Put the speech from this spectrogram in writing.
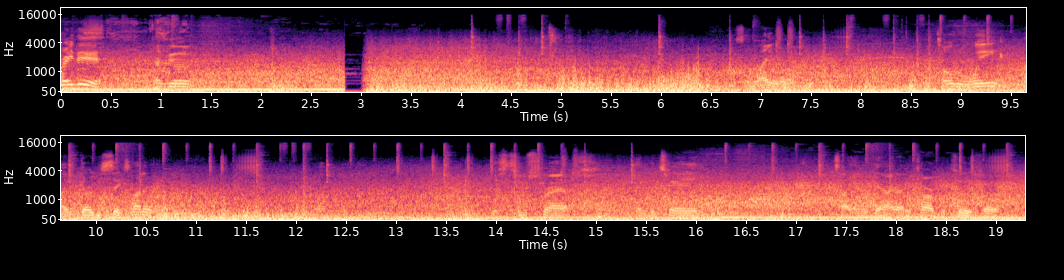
right there. That's good. It's a light one. Total weight like 3,600. Just two straps in between. Tighten it down. I got a target too, so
